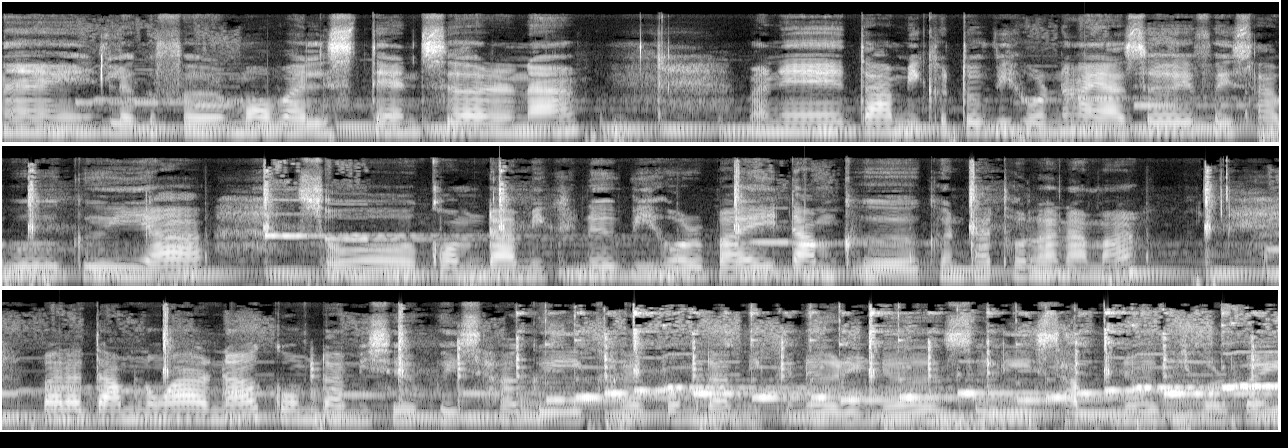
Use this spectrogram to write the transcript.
नै लोगोफोर मबाइल स्टेन्डसो माने दामिखौथ' बिहरनो हायासै फैसाबो गैया स' खम दामिखौनो बिहरबाय दामखौ खोन्थाथ'ला नामा बारा दाम नङा आरोना खम दामिसो फैसा गैयिखाय खम दामिखौनो ओरैनो सोलिसाबनो बिहरबाय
